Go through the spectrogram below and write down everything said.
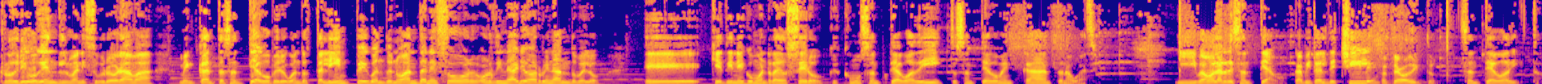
Rodrigo Gendelman y su programa Me encanta Santiago, pero cuando está limpio y cuando no andan esos or- ordinarios arruinándomelo, eh, que tiene como en Radio Cero, que es como Santiago Adicto, Santiago Me encanta, una wea así. Y vamos a hablar de Santiago, capital de Chile, Santiago Adicto. Santiago Adicto.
